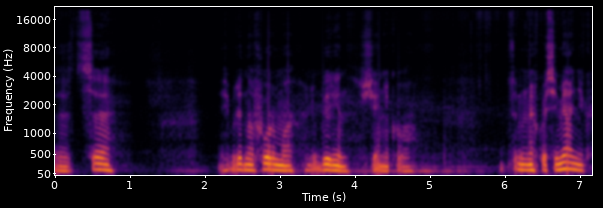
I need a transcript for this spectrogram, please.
Е, Це гібридна форма Люберін Щенікова. Це мягкосім'янник.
